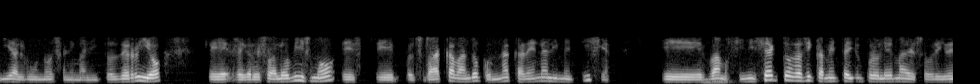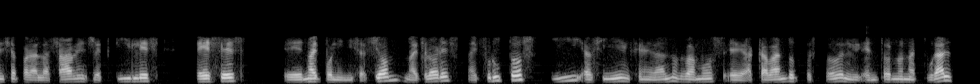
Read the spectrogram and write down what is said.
y algunos animalitos de río, que regreso a lo mismo, este, pues va acabando con una cadena alimenticia. Eh, vamos, sin insectos básicamente hay un problema de sobrevivencia para las aves, reptiles, peces, eh, no hay polinización, no hay flores, no hay frutos y así en general nos vamos eh, acabando pues todo el entorno natural.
